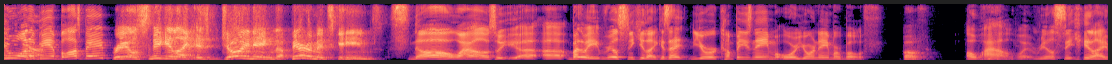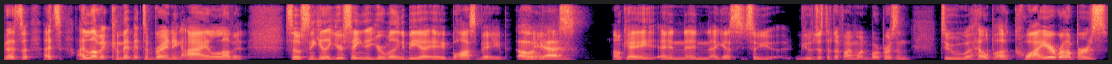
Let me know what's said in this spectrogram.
You want to Yeah. be a boss babe? Real sneaky like is joining the pyramid schemes. S- No, wow. So, uh, uh, by the way, real sneaky like is that your company's name or your name or both? Both. Oh wow, what real sneaky like? That's that's I love it. Commitment to branding, I love it. So sneaky like, you're saying that you're willing to be a, a boss babe. Oh And- yes. Okay, and and I guess so. You you'll just have to find one more person to help acquire rompers.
